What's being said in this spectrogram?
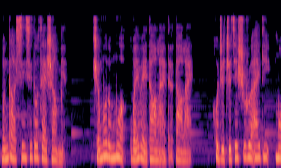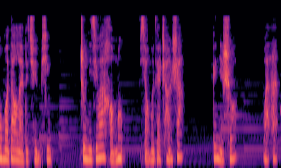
文稿信息都在上面。沉默的默，娓娓道来的到来，或者直接输入 ID“ 默默到来”的全拼。祝你今晚好梦，小莫在长沙跟你说晚安。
